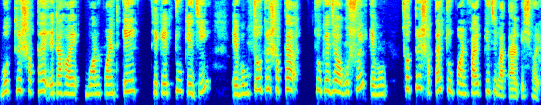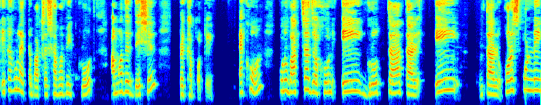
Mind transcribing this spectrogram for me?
বত্রিশ সপ্তাহে এটা হয় ওয়ান পয়েন্ট এইট থেকে টু কেজি এবং চৌত্রিশ সপ্তাহে টু কেজি অবশ্যই এবং ছত্রিশ সপ্তাহে টু পয়েন্ট ফাইভ কেজি বা তার বেশি হয়। এটা হলো একটা বাচ্চার স্বাভাবিক গ্রোথ আমাদের দেশের প্রেক্ষাপটে। এখন কোনো বাচ্চা যখন এই গ্রোথটা তার এই তার করেসপন্ডিং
